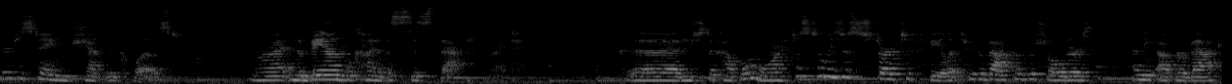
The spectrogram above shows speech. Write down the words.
They're just staying gently closed. All right, and the band will kind of assist that. Good, and just a couple more, just till we just start to feel it through the back of the shoulders and the upper back.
